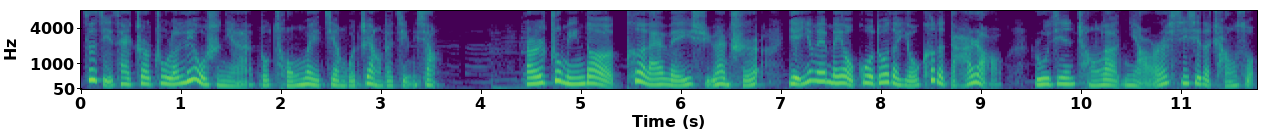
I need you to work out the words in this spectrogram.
自己在这儿住了六十年，都从未见过这样的景象。而著名的特莱维许愿池也因为没有过多的游客的打扰，如今成了鸟儿嬉戏的场所。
